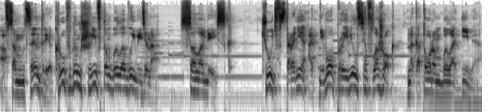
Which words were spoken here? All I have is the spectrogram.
А в самом центре крупным шрифтом было выведено «Соловейск». Чуть в стороне от него проявился флажок, на котором было имя.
